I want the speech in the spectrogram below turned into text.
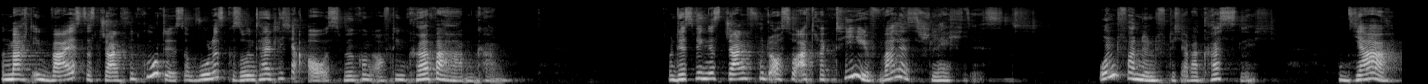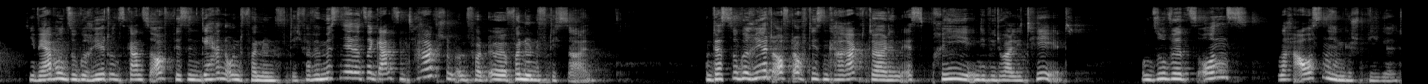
und macht ihm weiß, dass Junkfood gut ist, obwohl es gesundheitliche Auswirkungen auf den Körper haben kann. Und deswegen ist Junkfood auch so attraktiv, weil es schlecht ist. Unvernünftig, aber köstlich. Und ja, die Werbung suggeriert uns ganz oft, wir sind gern unvernünftig, weil wir müssen ja unseren ganzen Tag schon äh, sein. Und das suggeriert oft auch diesen Charakter, den Esprit, Individualität. Und so wird es uns nach außen hin gespiegelt.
